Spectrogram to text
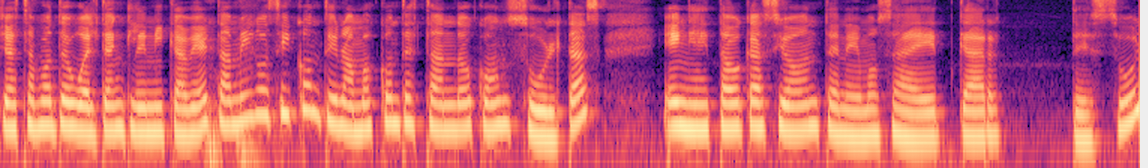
Ya estamos de vuelta en Clínica Abierta, amigos, y continuamos contestando consultas. En esta ocasión tenemos a Edgar Tezul.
